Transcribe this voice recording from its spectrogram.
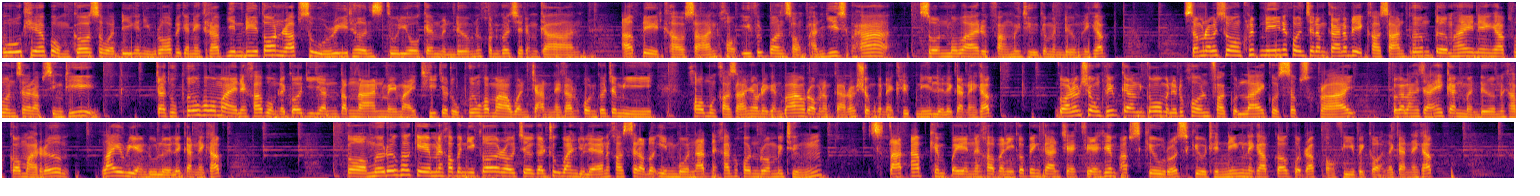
โอเคครับผมก็สวัสดีกันอีกรอบด้วยกันนะครับ ยินดีต้อนรับสู่ Return Studio กันเหมือนเดิม ทุกคนก็จะทำการอัปเดตข่าวสารของ eFootball 2025 โซนโมบายหรือฝั่งมือถือกันเหมือนเดิมนะครับสำหรับในส่วนคลิปนี้นะคนจะทำการอัปเดตข่าวสารเพิ่มเติมให้นะครับส่วนสำหรับสิ่งที่จะถูกเพิ่มเข้ามาใหม่นะครับผมแล้วก็ยืนยันตำนานใหม่ๆ ที่จะถูกเพิ่มเข้ามาวันจันทร์นะครับทุกคนก็จะมีข้อมูลข่าวสารอย่างไรกันบ้างเรามาทำการรับชมกันในคลิปนี้เลยแล้วกันนะครับ ก่อนรับชมคลิปกันก็มาในทุกคนฝากกดไลค์กด subscribe เป็นกำลังใจให้กันเหมือนเดิมนะครับ ก็มาเริ่มไล่เรียงดูเลยแล้วกันนะครับก็เมื่อเริ่มเข้าเกมนะครับวันนี้ก็เราเจอกันทุกวันอยู่แล้วนะครับสำหรับล็อกอินโบนัสนะครับทุกคนรวมไปถึง Startup Campaign นะครับวันนี้ก็เป็นการแจกฟรีไอเทม Up Skill ลด Skill Training นะครับก็กดรับของฟรีไปก่อนแล้วกันนะครับ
